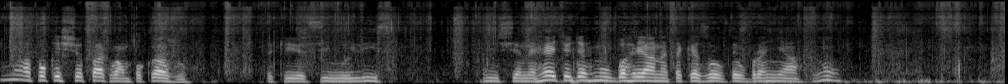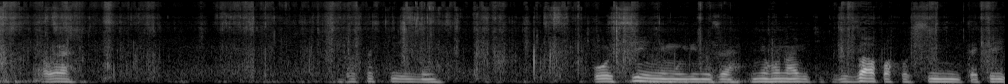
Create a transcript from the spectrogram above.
Ну, а поки що так вам покажу. Такий осінній ліс. Він ще не геть одягнув багряне таке жовте вбрання. Ну, але вже такий він. По осінньому він вже. В нього навіть запах осінній такий.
